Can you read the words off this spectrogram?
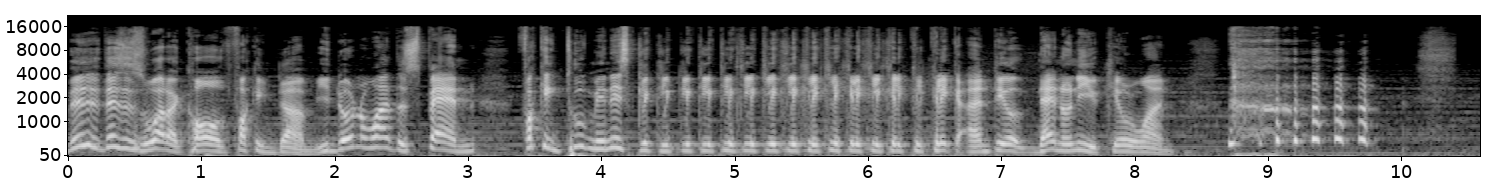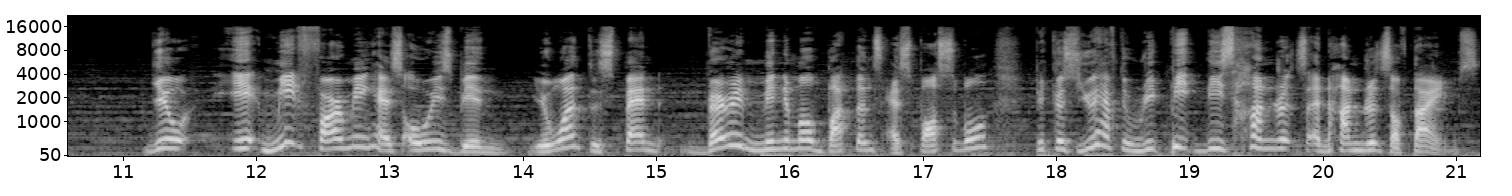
This, this is what I call fucking dumb. You don't want to spend fucking two minutes click click click click click click click click click click click click click click until then only you kill one. You it, meat farming has always been you want to spend very minimal buttons as possible because you have to repeat these hundreds and hundreds of times.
